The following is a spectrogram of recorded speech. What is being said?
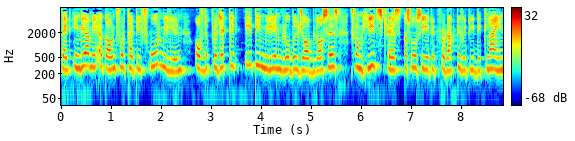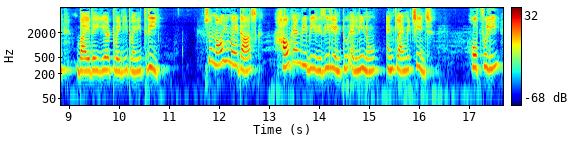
that India may account for 34 million of the projected 80 million global job losses from heat stress associated productivity decline by the year 2023. So now you might ask, how can we be resilient to El Nino and climate change? Hopefully,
